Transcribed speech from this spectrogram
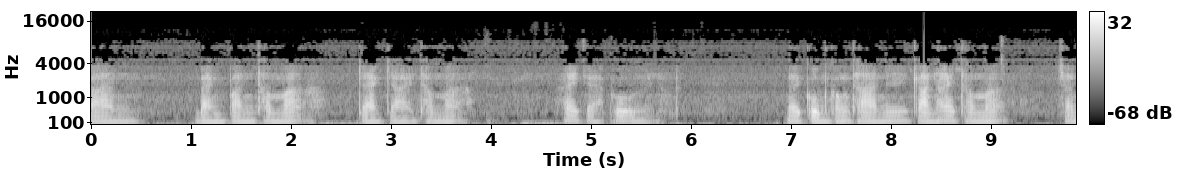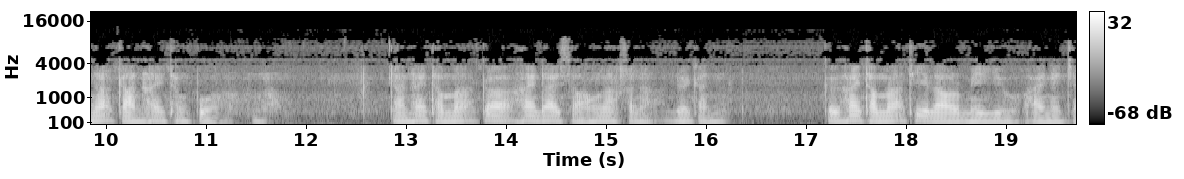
การแบ่งปันธรรมะ แจกจ่ายธรรมะ ให้แก่ผู้อื่น ในกลุ่มของทานนี้การให้ธรรมะ ชนะการให้ทั้งปวงการให้ธรรมะก็ให้ได้สองลักษณะด้วยกัน คือให้ธรรมะที่เรามีอยู่ภายในใจ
